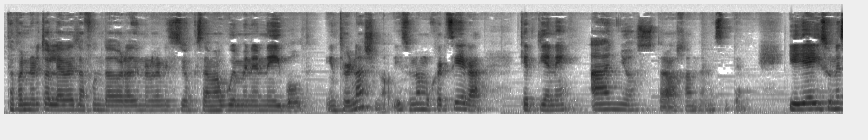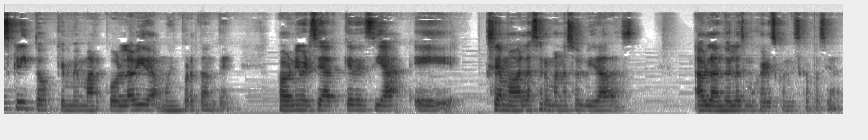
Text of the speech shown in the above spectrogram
Stephanie Ortoleva es la fundadora de una organización que se llama Women Enabled International, y es una mujer ciega que tiene años trabajando en ese tema. Y ella hizo un escrito que me marcó la vida, muy importante, para la universidad, que decía, eh, se llamaba Las Hermanas Olvidadas, hablando de las mujeres con discapacidad.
